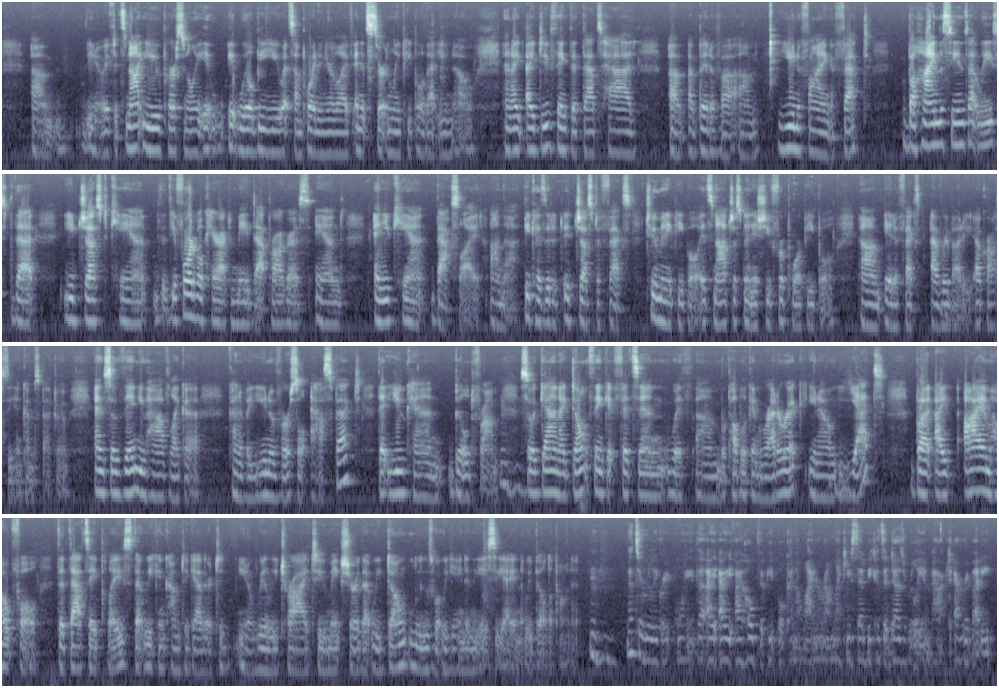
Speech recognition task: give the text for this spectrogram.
um, you know, if it's not you personally, it, it will be you at some point in your life, and it's certainly people that you know. And I, I do think that that's had a, a bit of a um, unifying effect behind the scenes, at least, that you just can't. The, the Affordable Care Act made that progress, and and you can't backslide on that because it, it just affects too many people. It's not just an issue for poor people, um, it affects everybody across the income spectrum. And so then you have like a kind of a universal aspect that you can build from. Mm-hmm. So again, I don't think it fits in with um, Republican rhetoric, you know, yet, but I I am hopeful that that's a place that we can come together to you know really try to make sure that we don't lose what we gained in the ACA and that we build upon it. Mm-hmm. That's a really great point. That I, I, I hope that people can align around, like you said, because it does really impact everybody.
